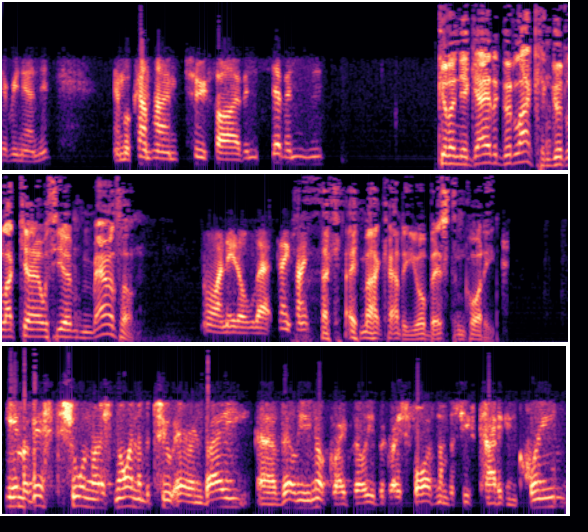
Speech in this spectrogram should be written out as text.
every now and then. And we'll come home 2, 5 and 7. Good on you, Gator. Good luck, and good luck uh, with your marathon. Oh, I need all that. Thanks, mate. Okay, Mark Hunter, your best and quaddy. Yeah, my best, Sean, race nine, number two, Arran Bay. Uh, value, not great value, but race five, number six, Cardigan Queen.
